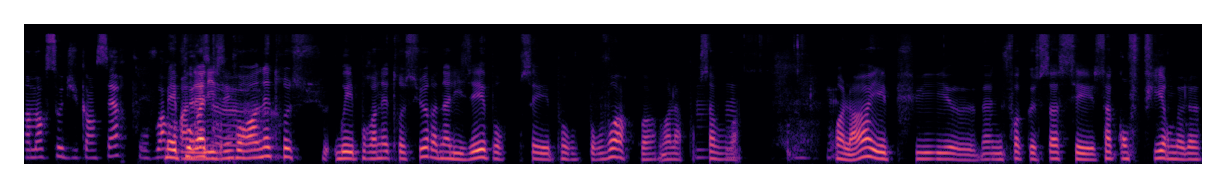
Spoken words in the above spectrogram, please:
un morceau du cancer pour voir Mais pour, analyser. être, pour en être sûr, oui, pour en être sûr, analyser, pour, c'est pour, pour voir, quoi, voilà, pour mhm, savoir. ok. Voilà, et puis euh, ben, une fois que ça, c'est, ça confirme le-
